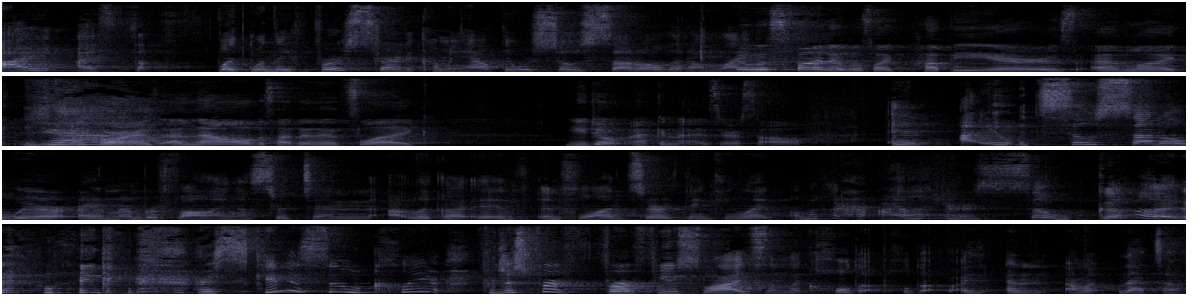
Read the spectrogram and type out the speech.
I, I thought like when they first started coming out, they were so subtle that I'm like. It was fun. It was like puppy ears and like yeah. unicorns, and now all of a sudden it's like you don't recognize yourself and I, it's so subtle where I remember following a certain uh, like a influencer thinking like oh my god her eyeliner is so good. Like her skin is so clear. For just for for a few slides I'm like hold up hold up. I, and I'm like that's a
